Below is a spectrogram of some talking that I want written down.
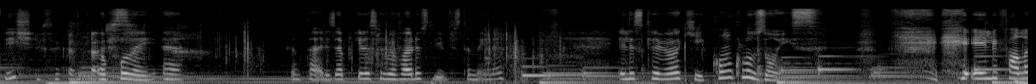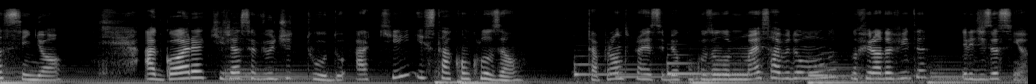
Vixe, Esse é eu pulei, é. Cantares. É porque ele escreveu vários livros também, né? Ele escreveu aqui, conclusões. Ele fala assim, ó. Agora que já se ouviu de tudo, aqui está a conclusão. Tá pronto para receber a conclusão do homem mais sábio do mundo no final da vida? Ele diz assim, ó.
